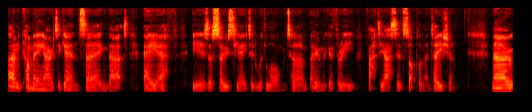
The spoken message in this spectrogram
and coming out again saying that AF is associated with long term omega 3 fatty acid supplementation. Now,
